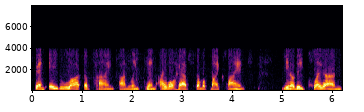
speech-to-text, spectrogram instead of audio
spend a lot of time on LinkedIn. I will have some of my clients, you know, they play on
